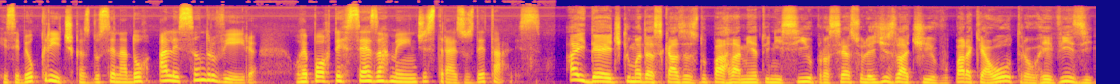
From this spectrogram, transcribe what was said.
recebeu críticas do senador Alessandro Vieira. O repórter César Mendes traz os detalhes. A ideia de que uma das casas do parlamento inicie o processo legislativo para que a outra o revise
